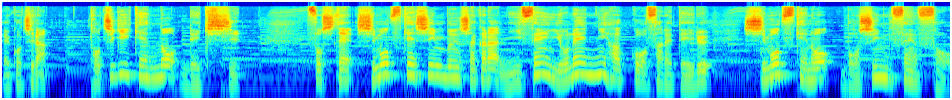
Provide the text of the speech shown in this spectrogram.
えーこちら栃木県の歴史そして下野新聞社から2004年に発行されている下野の戊辰戦争。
